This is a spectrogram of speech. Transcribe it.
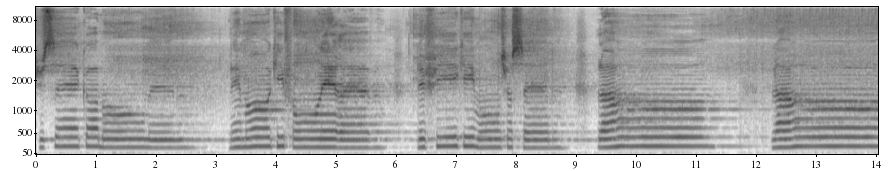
Tu sais comment on aime les mots qui font les rêves, les filles qui montent sur scène, là-haut, là-haut,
